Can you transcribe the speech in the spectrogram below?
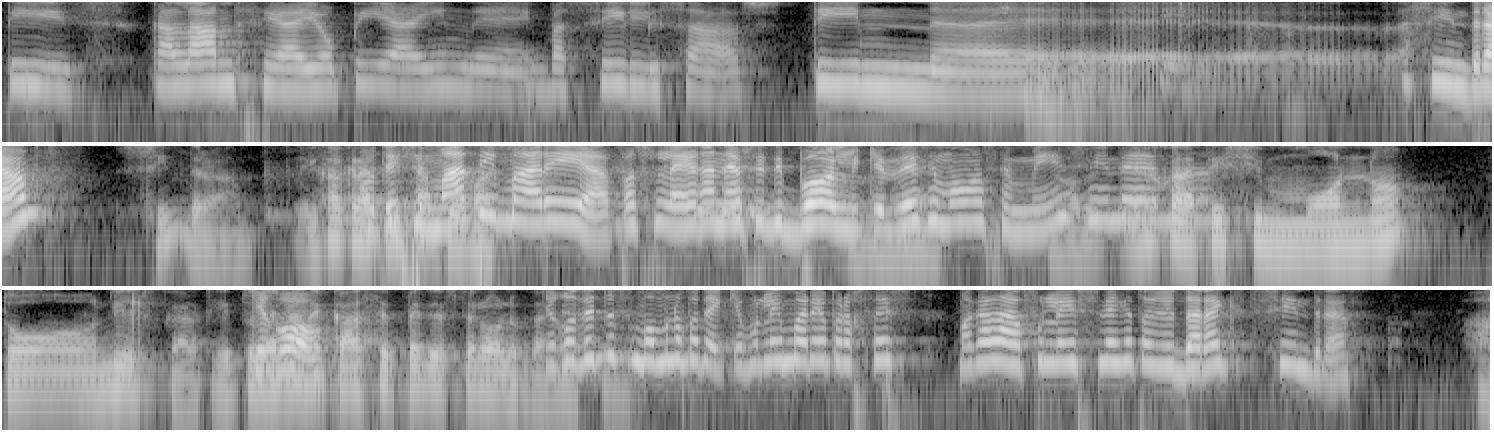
της Καλάνθια, η οποία είναι η βασίλισσα στην ε, Σύντρα. Σύντρα. Είχα Ότι κρατήσει από θυμάται η βασ- Μαρία, πώς λέγανε αυτή την πόλη και δεν θυμόμαστε εμείς. Μάλιστα. Είναι. Έχω ένα- κρατήσει μόνο το Nilfgaard. Γιατί το Κι εγώ. λέγανε κάθε 5 δευτερόλεπτα. Και εγώ δεν το θυμόμουν ποτέ. Και μου λέει η Μαρία προχθές, Μα καλά, αφού λέει συνέχεια το λιονταράκι της Σίντρα. Α,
